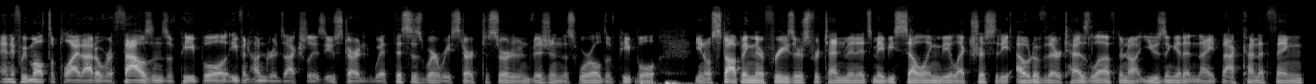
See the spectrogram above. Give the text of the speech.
And if we multiply that over thousands of people, even hundreds actually, as you started with, this is where we start to sort of envision this world of people, you know, stopping their freezers for 10 minutes, maybe selling the electricity out of their Tesla if they're not using it at night, that kind of thing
